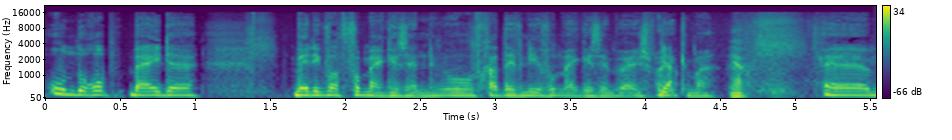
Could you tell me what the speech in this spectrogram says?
onderop bij de, weet ik wat voor magazine. Het gaat even niet voor magazine bij van spreken, maar. Ja. Ehm,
